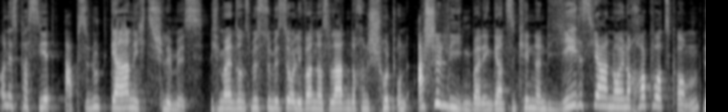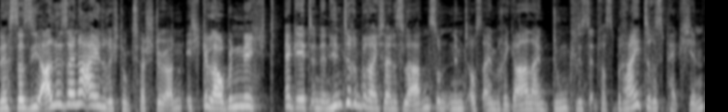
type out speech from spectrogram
und es passiert absolut gar nichts Schlimmes. Ich meine, sonst müsste Mr. Ollivanders Laden doch in Schutt und Asche liegen bei den ganzen Kindern, die jedes Jahr neu nach Hogwarts kommen. Lässt er sie alle seine Einrichtung zerstören? Ich glaube nicht. Er geht in den hinteren Bereich seines Ladens und nimmt aus einem Regal ein dunkles, etwas breiteres Päckchen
